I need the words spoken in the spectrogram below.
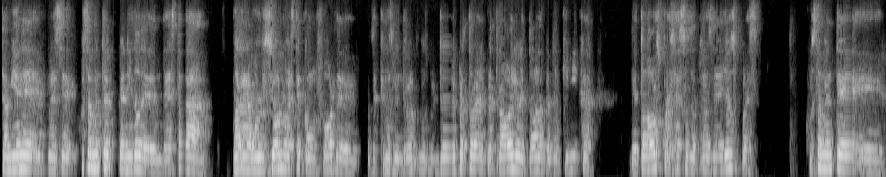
También eh, pues justamente venido de, de esta pues, revolución o este confort de, pues, de que nos brindó, nos el, petróleo, el, petróleo, y toda la petroquímica, de todos los procesos detrás de ellos, pues justamente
